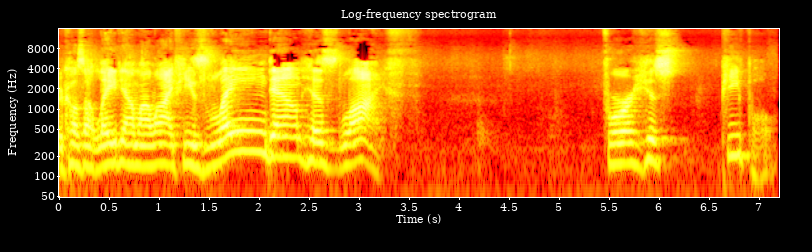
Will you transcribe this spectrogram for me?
because I lay down my life. He's laying down his life for his people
